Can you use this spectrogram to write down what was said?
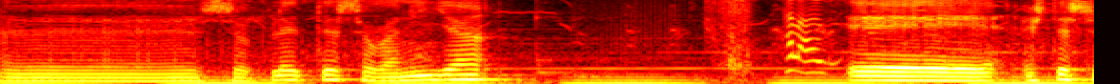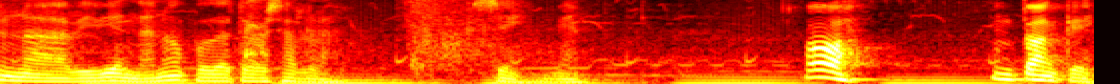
Eh, sopletes, hoganilla. Eh, esto es una vivienda, ¿no? Puedo atravesarla. Sí, bien. ¡Oh! Un tanque.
